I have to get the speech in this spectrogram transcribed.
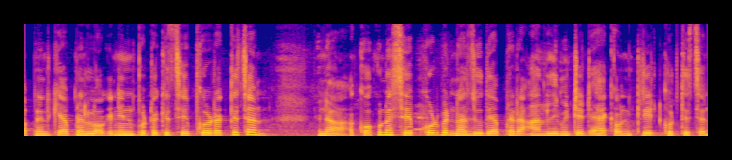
আপনার কি আপনার লগ ইন ইনফোটাকে সেভ করে রাখতে চান? না, কখনো সেভ করবেন না। যদি আপনারা আনলিমিটেড অ্যাকাউন্ট ক্রিয়েট করতে চান,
